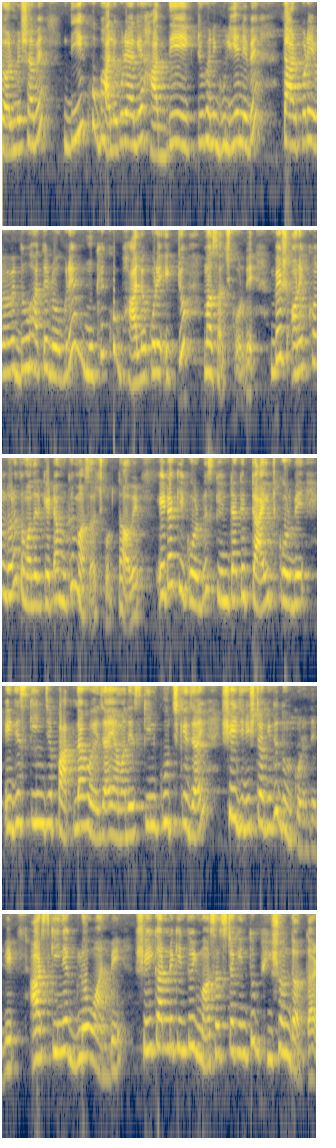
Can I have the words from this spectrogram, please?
জল মেশাবে। দিয়ে খুব ভালো করে আগে হাত দিয়ে একটুখানি গুলিয়ে নেবে। তারপরে এভাবে দু হাতে রোগড়ে মুখে খুব ভালো করে একটু মাসাজ করবে। বেশ অনেকক্ষণ ধরে তোমাদেরকে এটা মুখে মাসাজ করতে হবে। এটা কি করবে? স্কিনটাকে টাইট করবে। এই যে স্কিন যে পাতলা হয়ে যায়, আমাদের স্কিন কুচকে যায়, সেই জিনিসটা কিন্তু দূর করে দেবে। আর স্কিনে গ্লো আনবে। সেই কারণে কিন্তু এই মাসাজটা কিন্তু ভীষণ দরকার।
